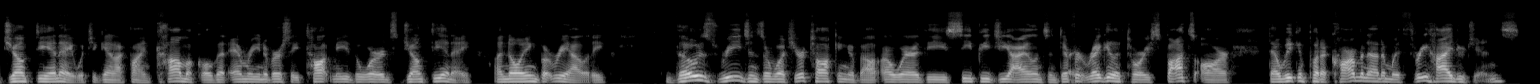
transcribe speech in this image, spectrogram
junk dna which again i find comical that emory university taught me the words junk dna annoying but reality those regions are what you're talking about are where these CPG islands and different right. regulatory spots are that we can put a carbon atom with three hydrogens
